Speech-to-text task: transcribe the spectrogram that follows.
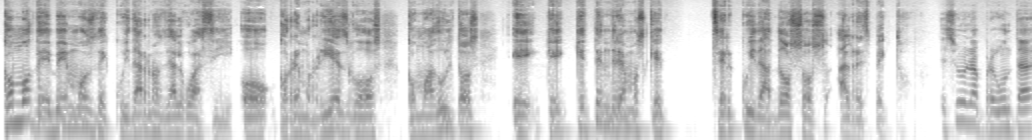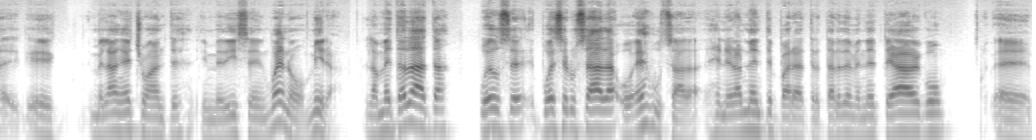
¿Cómo debemos de cuidarnos de algo así? ¿O corremos riesgos como adultos? Eh, ¿qué, ¿Qué tendríamos que ser cuidadosos al respecto? Es una pregunta que me la han hecho antes y me dicen, bueno, mira, la metadata puede ser, puede ser usada o es usada generalmente para tratar de venderte algo. Eh,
